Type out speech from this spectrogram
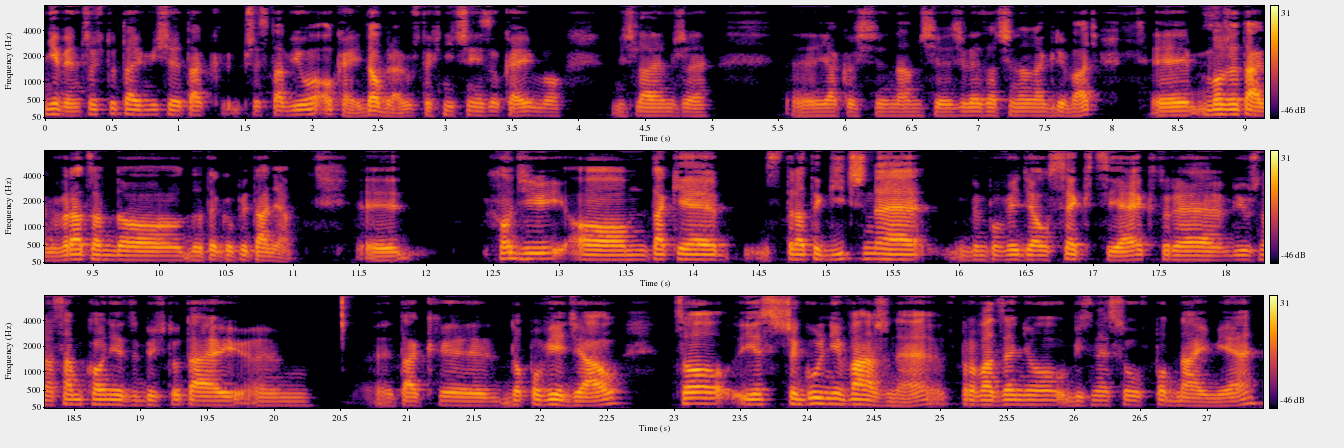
nie wiem, coś tutaj mi się tak przestawiło. Okej, okay, dobra, już technicznie jest ok, bo myślałem, że jakoś nam się źle zaczyna nagrywać. Może tak, wracam do, do tego pytania. Chodzi o takie strategiczne, bym powiedział, sekcje, które już na sam koniec byś tutaj tak e, dopowiedział, co jest szczególnie ważne w prowadzeniu biznesu w podnajmie,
